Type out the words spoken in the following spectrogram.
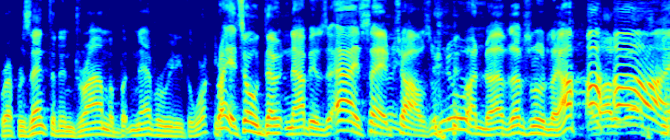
represented in drama, but never really the working. Right, it's all Downton Abbey. It's, I say, Charles. No, absolutely. Ha, lot of that.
